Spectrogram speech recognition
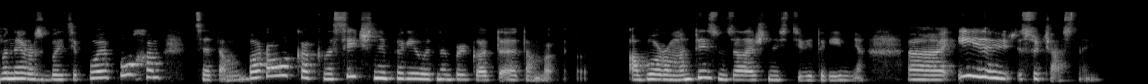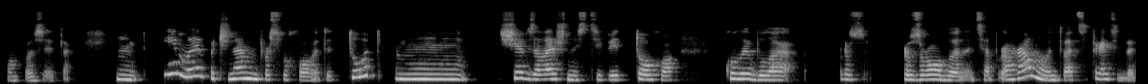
вони розбиті по епохам, це там барока, класичний період, наприклад, е, там або романтизм в залежності від рівня, е, і сучасний композитор. І ми починаємо прослуховувати. Тут ще в залежності від того, коли була розроблена ця програма, 23-24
